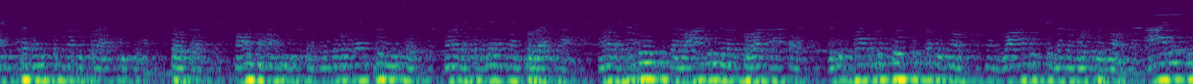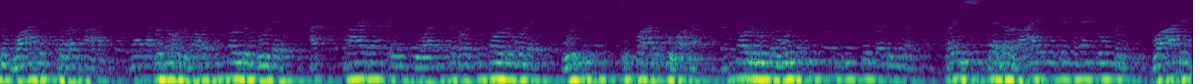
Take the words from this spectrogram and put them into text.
അല്പനിമിഷം നമുക്ക് പ്രാർത്ഥിക്കാം. സ്തോത്രം. മൗനമായിരിക്കാം നിന്റെ അടുത്ത അല്പനിമിഷം നമ്മുടെ ഹൃദയങ്ങൾ തുറക്കാം. നമ്മുടെ ഹൃദയത്തിന്റെ വാതിലുകളും തുറന്നാട്ടെ. വെളിപ്പാട് പുസ്തകത്തിൽ പറയുന്നു ഞാൻ വാതിൽക്കൽ മുട്ടുന്നു. ആരെങ്കിലും വാതിൽ തുറന്നാൽ ഞാൻ അവനോടും അവൻ എന്നോടും കൂടെ അത്താഴം കഴിക്കുവാൻ എന്ന് പറഞ്ഞ് നിന്നോടുകൂടെ ഒരുമിച്ച് പാർക്കുവാൻ നിന്നോടുകൂടെ ഒരുമിച്ചിരിക്കുന്നതെയും പ്രേക്ഷിച്ചാലോ ആരെങ്കിലും നിനക്ക് മുമ്പിൽ വാതിൽ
